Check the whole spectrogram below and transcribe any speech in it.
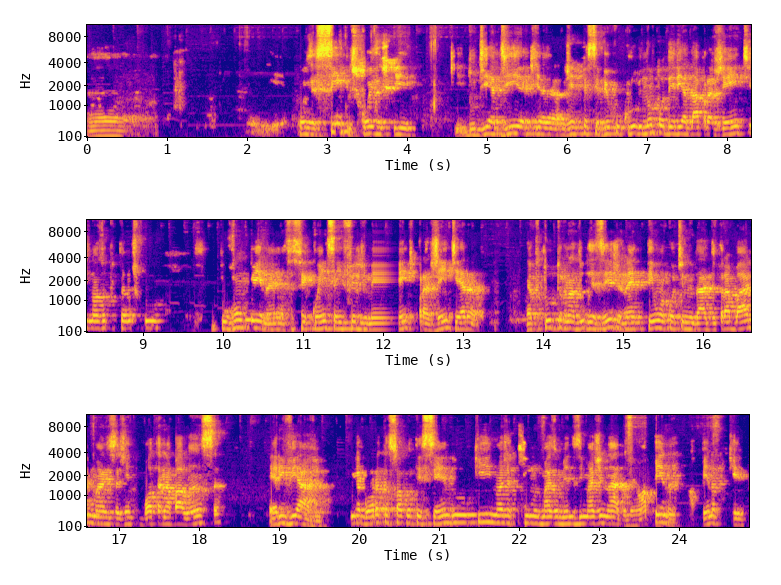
É, coisas simples, coisas que que, do dia a dia que a, gente percebeu que o clube não poderia dar para a gente e nós optamos por, por romper, né? Essa sequência, infelizmente, para a gente era é o que todo treinador deseja, né? Ter uma continuidade de trabalho, mas a gente bota na balança, era inviável. E agora está só acontecendo o que nós já tínhamos mais ou menos imaginado, né? Uma pena, uma pena porque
